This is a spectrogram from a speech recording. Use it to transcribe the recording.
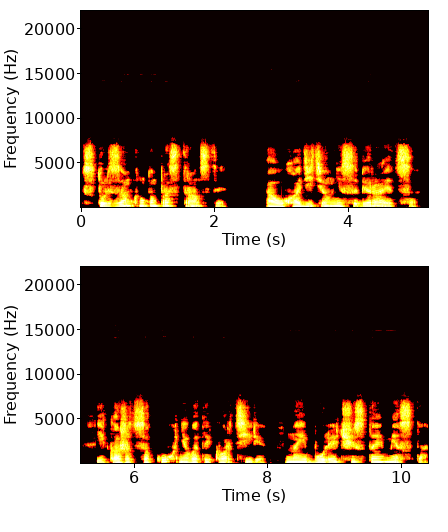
в столь замкнутом пространстве. А уходить он не собирается. И, кажется, кухня в этой квартире — наиболее чистое место.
